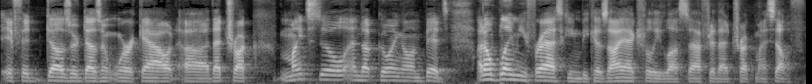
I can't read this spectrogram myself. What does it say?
if it does or doesn't work out, uh, that truck might still end up going on bids. I don't blame you for asking because I actually lust after that truck myself.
